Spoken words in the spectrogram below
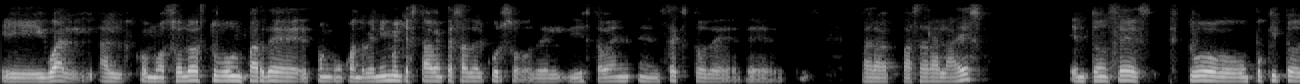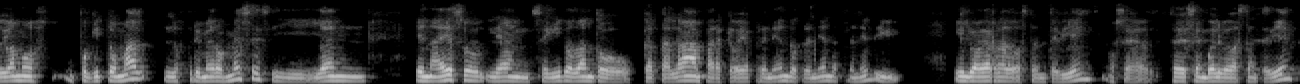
Y igual, al, como solo estuvo un par de, cuando venimos ya estaba empezado el curso del, y estaba en, en sexto de, de- para pasar a la ESO. Entonces estuvo un poquito, digamos, un poquito mal los primeros meses y ya en, en AESO le han seguido dando catalán para que vaya aprendiendo, aprendiendo, aprendiendo y, y lo ha agarrado bastante bien, o sea, se desenvuelve bastante bien.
